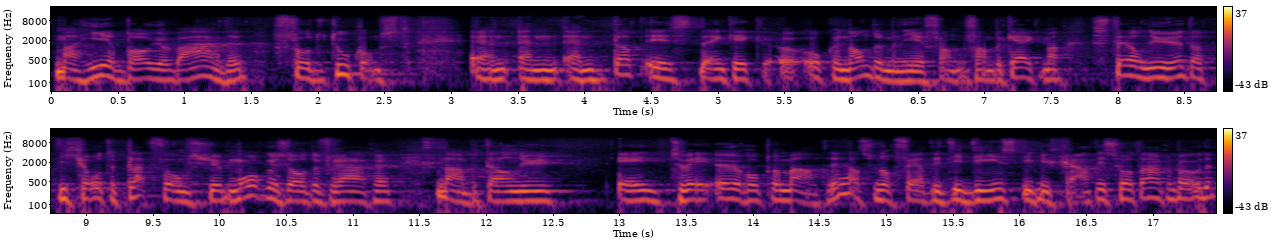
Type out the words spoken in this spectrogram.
maar hier bouw je waarde voor de toekomst. En, en, en dat is denk ik eh, ook een andere manier van, van bekijken. Maar stel nu hè, dat die grote platforms je morgen zouden vragen: Nou, betaal nu 1, 2 euro per maand. Hè? Als we nog verder die dienst die nu gratis wordt aangeboden.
